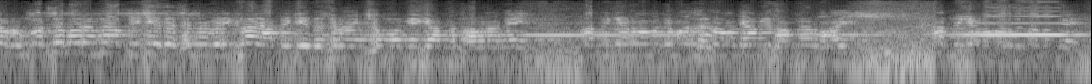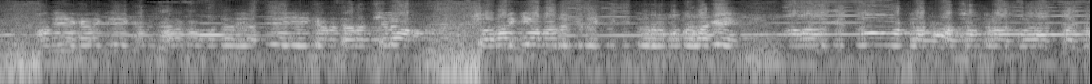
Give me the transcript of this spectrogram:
যখন করতে পারেন না আপনি গিয়ে দেশের নাগরিক নয়? আপনি গিয়ে দেশের আইন সম্পর্কে কি আপনার ধারণা নেই? আপনি কেন আমি আপনার ভাই। আপনি কেন আমি এখানে গিয়ে এখানে যারা কর্মচারী আছে এইখানে যারা ছিলাম, সবাইকে আমাদেরকে দেখতে ভিতরের মতো লাগে? আমাদের কিন্তু সন্ত্রাস করে আটকাইতে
